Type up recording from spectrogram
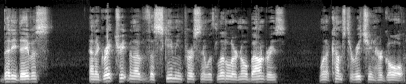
Bette Davis, and a great treatment of the scheming person with little or no boundaries when it comes to reaching her goal.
